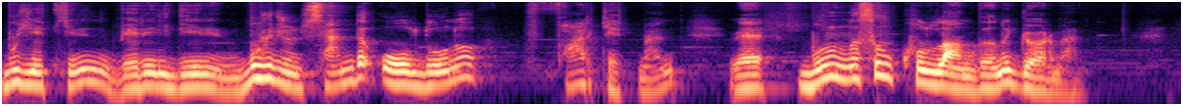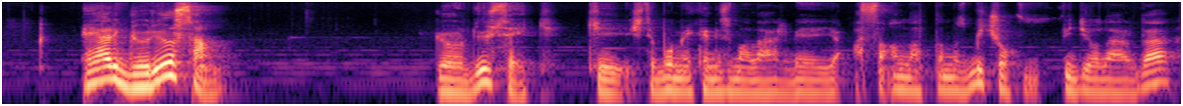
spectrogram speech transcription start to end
bu yetkinin verildiğinin, bu gücün sende olduğunu fark etmen ve bunu nasıl kullandığını görmen. Eğer görüyorsan, gördüysek ki işte bu mekanizmalar ve aslında anlattığımız birçok videolarda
